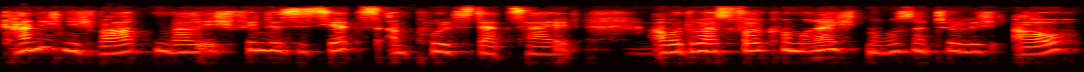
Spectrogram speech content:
kann ich nicht warten, weil ich finde, es ist jetzt am Puls der Zeit. Mhm. Aber du hast vollkommen recht. Man muss natürlich auch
